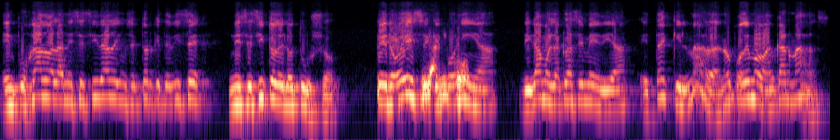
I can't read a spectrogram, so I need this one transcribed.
Empujado a la necesidad hay un sector que te dice, necesito de lo tuyo. Pero ese que ponía, digamos la clase media, está esquilmada, no podemos bancar más.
